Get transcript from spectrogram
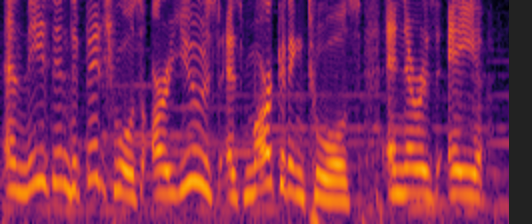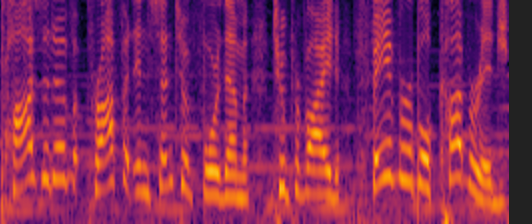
And these individuals are used as marketing tools, and there is a positive profit incentive for them to provide favorable coverage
